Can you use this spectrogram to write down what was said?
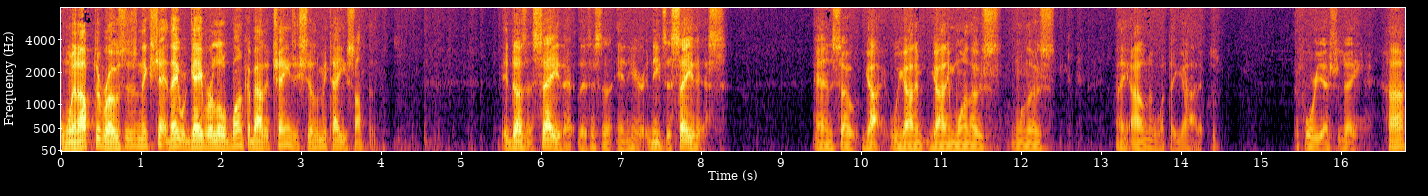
went up to Roses and exchanged. They gave her a little bunk about it, changed it. She said, "Let me tell you something. It doesn't say that, that this isn't in here. It needs to say this." And so got we got him got him one of those one of those. I, think, I don't know what they got. It was before yesterday, huh?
